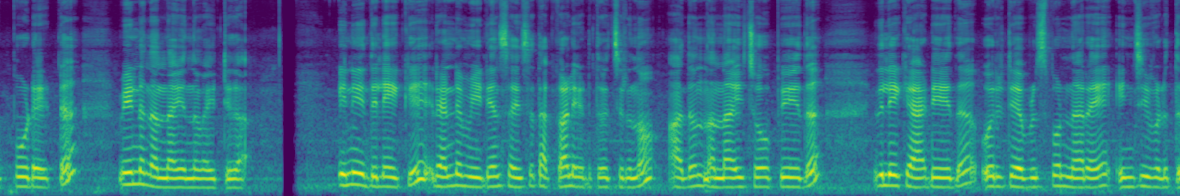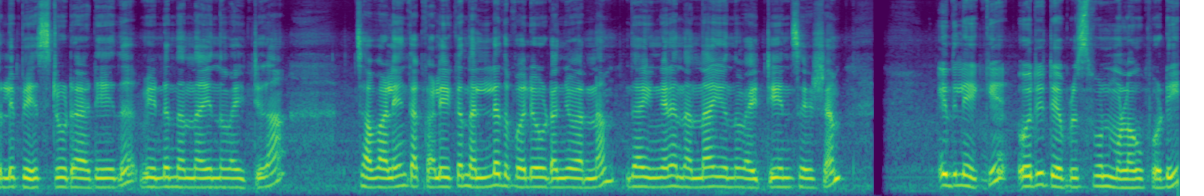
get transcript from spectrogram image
ഉപ്പൂടെ ഇട്ട് വീണ്ടും നന്നായി ഒന്ന് വയറ്റുക. ഇനി ഇതിലേക്ക് രണ്ട് മീഡിയം സൈസ് തക്കാളി എടുത്ത് വെച്ചിരുന്നു. അതും നന്നായി ചോപ്പ് ചെയ്ത് ഇതിലേക്ക് ആഡ് ചെയ്ത് ഒരു ടേബിൾ സ്പൂൺ നിറയെ ഇഞ്ചി വെളുത്തുള്ളി പേസ്റ്റ് കൂടെ ആഡ് ചെയ്ത് വീണ്ടും നന്നായി ഒന്ന് വയറ്റുക. സവാളയും തക്കാളിയൊക്കെ നല്ലതുപോലെ ഉടഞ്ഞു വരണം. ഇതാ ഇങ്ങനെ നന്നായി ഒന്ന് വയറ്റിയതിന് ശേഷം ഇതിലേക്ക് ഒരു ടേബിൾ സ്പൂൺ മുളക് പൊടി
